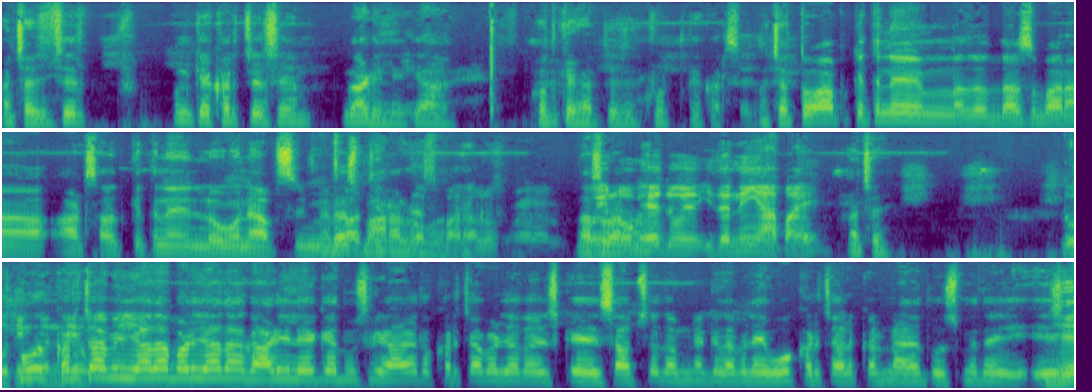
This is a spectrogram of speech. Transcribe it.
अच्छा जी। सिर्फ़ उनके खर्चे से हम गाड़ी लेके आ गए। खुद के खर्चे से? खुद के खर्चे अच्छा तो आप कितने मतलब दस बारह आठ सात कितने लोगों ने आपसी में दस बारह दस लोग बारह लोग। दस लोग। है जो इधर नहीं आ पाए। अच्छा जी। दो तीन वो बंदे खर्चा भी ज़्यादा बढ़ जाता है गाड़ी लेके दूसरी आए तो खर्चा बढ़ जाता है इसके हिसाब से तो हमने कहा बोले वो खर्चा करना है तो उसमें तो ये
